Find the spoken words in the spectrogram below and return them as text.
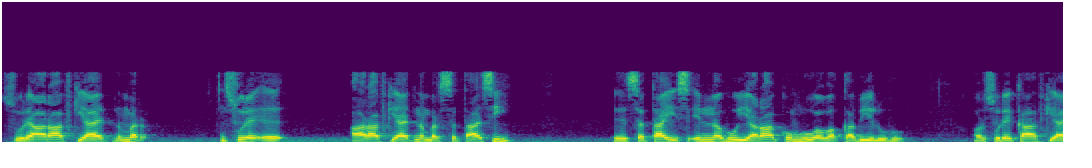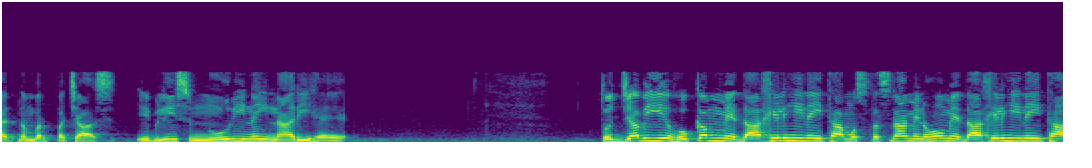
سورہ آراف کی آیت نمبر، سورہ آراف کی آیت نمبر ستاسی ستائیس ان یرا کم ہوا و قبیل ہو اور سورہ کاف کی آیت نمبر پچاس. ابلیس نوری نہیں، ناری ہے. تو جب یہ حکم میں داخل ہی نہیں تھا مستثنا منہوں میں داخل ہی نہیں تھا،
